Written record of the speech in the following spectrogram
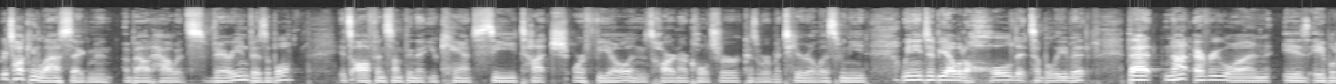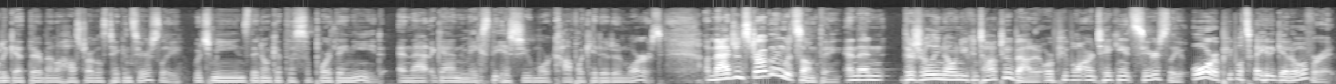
We are talking last segment about how it's very invisible it's often something that you can't see, touch, or feel, and it's hard in our culture because we're materialists. We need we need to be able to hold it to believe it. That not everyone is able to get their mental health struggles taken seriously, which means they don't get the support they need, and that again makes the issue more complicated and worse. Imagine struggling with something, and then there's really no one you can talk to about it, or people aren't taking it seriously, or people tell you to get over it.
